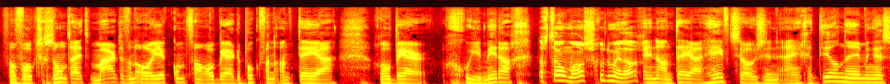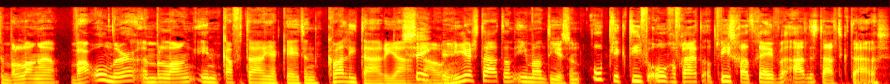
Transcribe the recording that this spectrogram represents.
van Volksgezondheid. Maarten van Ooyen komt van Robert de Boek van Antea. Robert, goedemiddag. Dag Thomas, goedemiddag. En Antea heeft zo zijn eigen deelnemingen, zijn belangen, waaronder een belang in cafetaria-keten Qualitaria. Zeker. Nou, hier staat dan iemand die eens een objectief, ongevraagd advies gaat geven aan de staatssecretaris.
